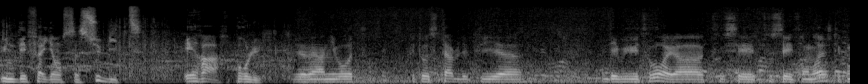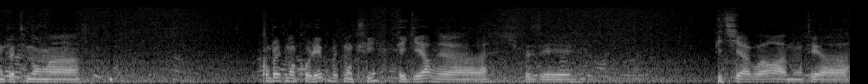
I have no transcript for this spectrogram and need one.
Une défaillance subite et rare pour lui. J'avais un niveau plutôt stable depuis euh, le début du tour et là tout s'est effondré. J'étais complètement euh, complètement collé, complètement cuit. Péguerre, euh, je faisais pitié à voir, à monter à,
